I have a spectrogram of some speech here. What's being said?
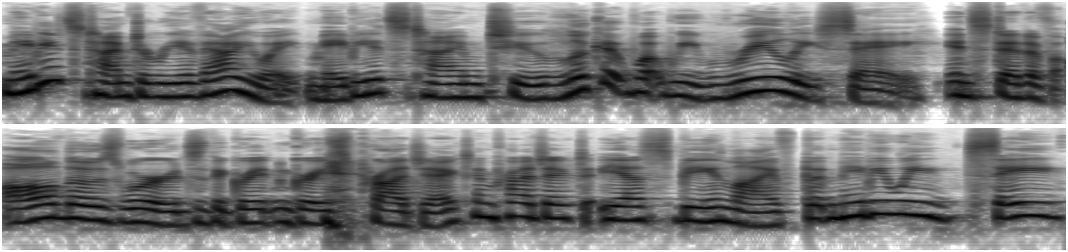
maybe it's time to reevaluate. Maybe it's time to look at what we really say instead of all those words, the Grit and Grace Project, and Project, yes, being live, but maybe we say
